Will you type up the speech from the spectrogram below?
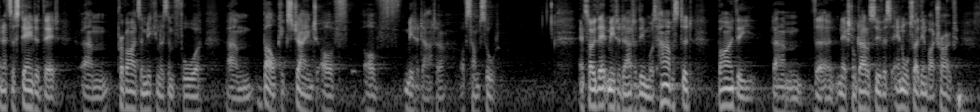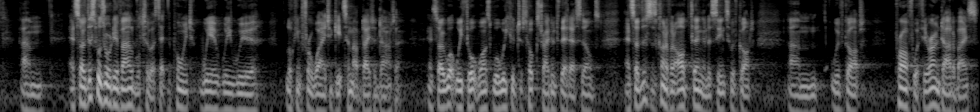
and it's a standard that um, provides a mechanism for um, bulk exchange of, of metadata of some sort. And so that metadata then was harvested by the, um, the National Data Service and also then by Trove. Um, and so this was already available to us at the point where we were looking for a way to get some updated data. And so what we thought was, well, we could just hook straight into that ourselves. And so this is kind of an odd thing in a sense. We've got, um, we've got Prov with their own database,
